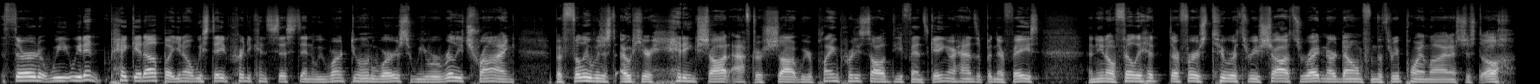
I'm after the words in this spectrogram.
Third, we, we didn't pick it up, but you know, we stayed pretty consistent. We weren't doing worse. We were really trying, but Philly was just out here hitting shot after shot. We were playing pretty solid defense, getting our hands up in their face. And you know, Philly hit their first two or three shots right in our dome from the three point line. It's just, oh,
